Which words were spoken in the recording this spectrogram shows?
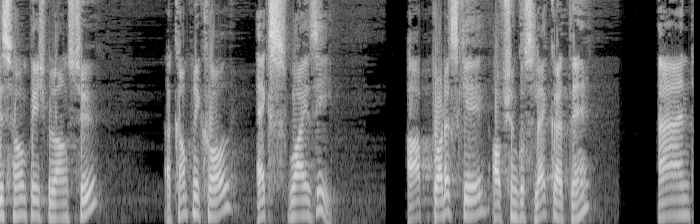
this home page belongs to a company call X Y Z آپ پروڈکٹس کے آپشن کو سلیکٹ کرتے ہیں and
